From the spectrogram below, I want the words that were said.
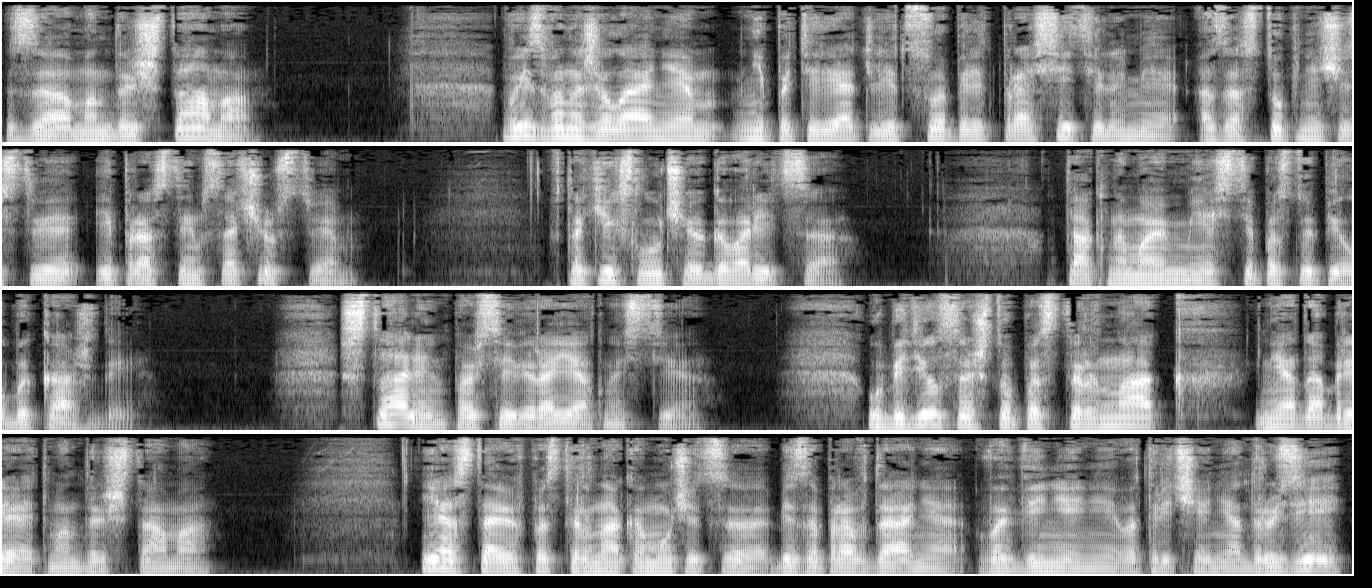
за Мандельштама вызвано желанием не потерять лицо перед просителями о заступничестве и простым сочувствием. В таких случаях говорится «так на моем месте поступил бы каждый». Сталин, по всей вероятности, убедился, что Пастернак не одобряет Мандельштама. И, оставив Пастернака мучиться без оправдания в обвинении в отречении от друзей,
